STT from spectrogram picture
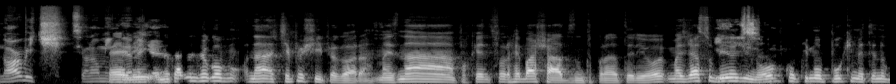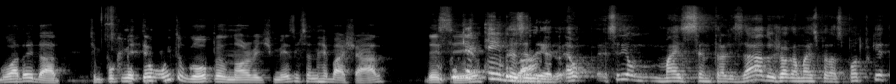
Norwich, se eu não me É, engano. ele, ele é- no caso, ele jogou na Championship agora, mas na. Porque eles foram rebaixados na temporada anterior, mas já subiram de Isso. novo com o Timo Puk metendo gol adoidado. O Timo Puk meteu muito gol pelo Norwich, mesmo sendo rebaixado. Desceu. Porque é quem brasileiro? É o- seria o mais centralizado ou joga mais pelas pontas? Porque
